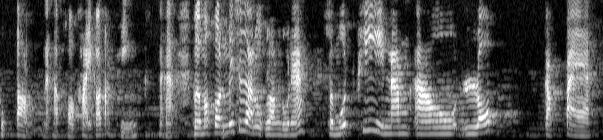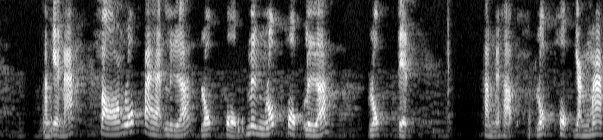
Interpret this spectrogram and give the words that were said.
ถูกต้องนะครับ ขอไข่ก็ตัดทิ้งนะฮะเผื่อบางคนไม่เชื่อลูกลองดูนะ สมมุติพี่นำเอาลบกับแปดสังเกตนะสองลบแปดเหลือลบหกหนึ่งลบหกเหลือลบเจ็ดทันไหมครับลบหกยังมาก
